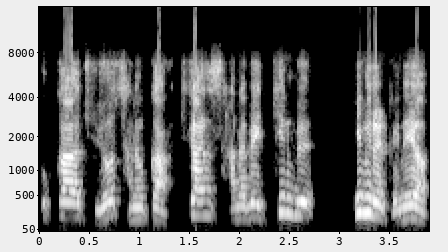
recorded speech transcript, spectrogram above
국가 주요 산업과 기간 산업의 기름을, 기민을 빼내어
